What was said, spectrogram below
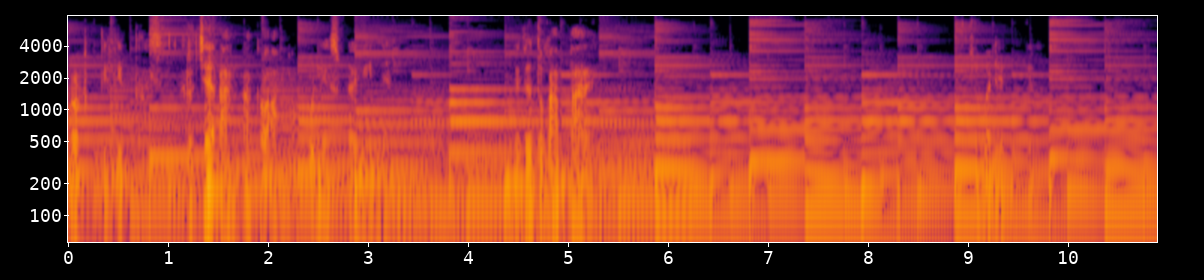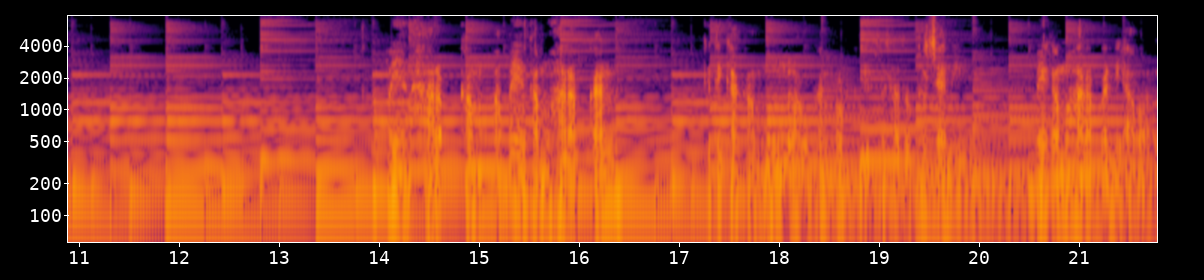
produktivitas kerjaan atau apa pun yang sebagainya itu untuk apa apa yang harap kamu apa yang kamu harapkan ketika kamu melakukan produktivitas atau kerjaan ini? Apa yang kamu harapkan di awal?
